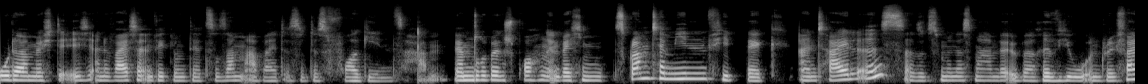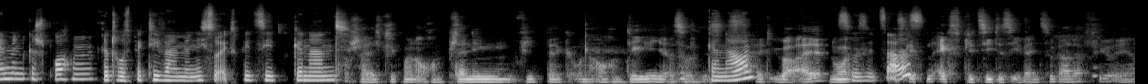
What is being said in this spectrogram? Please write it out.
oder möchte ich eine Weiterentwicklung der Zusammenarbeit, also des Vorgehens haben? Wir haben darüber gesprochen, in welchen Scrum-Terminen Feedback ein Teil ist. Also zumindest mal haben wir über Review und Refinement gesprochen. Retrospektive haben wir nicht so explizit genannt. Wahrscheinlich kriegt man auch im Planning Feedback und auch im Daily. Also genau. ist halt überall. Nur so sieht's es aus. gibt ein explizites Event sogar dafür, ja.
